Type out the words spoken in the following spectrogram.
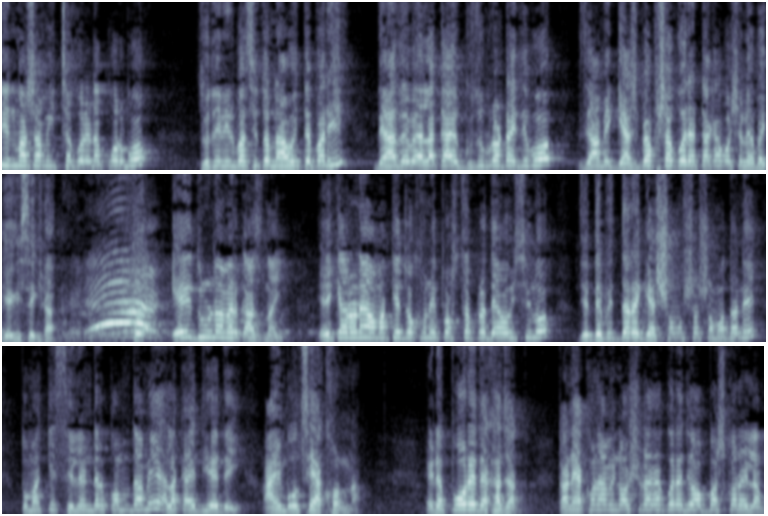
তিন মাস আমি ইচ্ছা করে এটা করব যদি নির্বাচিত না হইতে পারি দেয়া দেবে এলাকায় গুজব রটাই দেব যে আমি গ্যাস ব্যবসা করে টাকা পয়সা লেগে ভেগে গেছি গা। তো এই দুর্নামের কাজ নাই। এই কারণে আমাকে যখন এই প্রস্তাবটা দেওয়া হয়েছিল যে দেবিদ্বারে গ্যাস সমস্যার সমাধানে তোমাকে সিলিন্ডার কম দামে এলাকায় দিয়ে দেই, আমি বলছি এখন না। এটা পরে দেখা যাক। কারণ এখন আমি নশো টাকা করে দিয়ে অভ্যাস করাইলাম।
